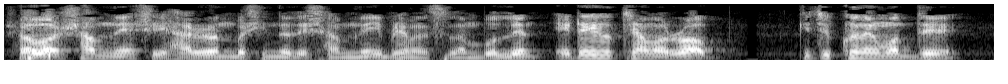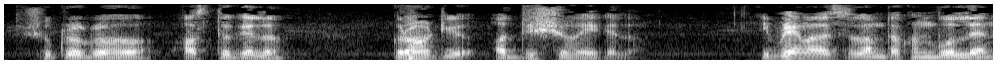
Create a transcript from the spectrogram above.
সবার সামনে সেই হাররন বাসিন্দাদের সামনে ইব্রাহিম আলাইসাল্লাম বললেন এটাই হচ্ছে আমার রব। কিছুক্ষণের মধ্যে শুক্র গ্রহ অস্ত গেল গ্রহটি অদৃশ্য হয়ে গেল। ইব্রাহিম আলাইসাল্লাম তখন বললেন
